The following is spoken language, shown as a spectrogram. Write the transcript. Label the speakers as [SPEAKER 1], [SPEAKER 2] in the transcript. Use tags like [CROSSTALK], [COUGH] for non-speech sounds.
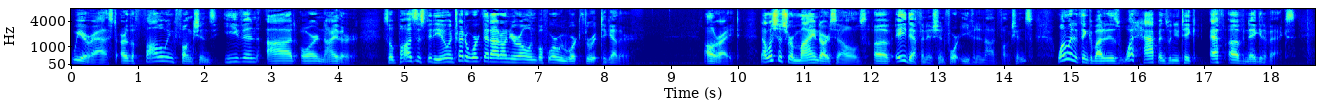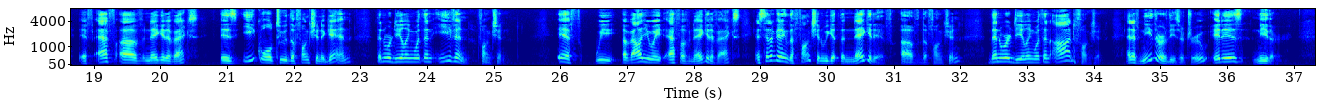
[SPEAKER 1] we are asked, are the following functions even, odd, or neither? So pause this video and try to work that out on your own before we work through it together. All right, now let's just remind ourselves of a definition for even and odd functions. One way to think about it is what happens when you take f of negative x. If f of negative x is equal to the function again, then we're dealing with an even function. If we evaluate f of negative x, instead of getting the function, we get the negative of the function, then we're dealing with an odd function. And if neither of these are true, it is neither.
